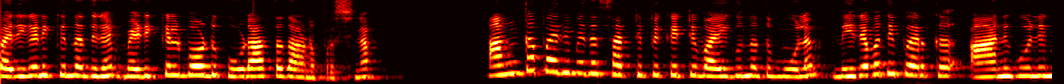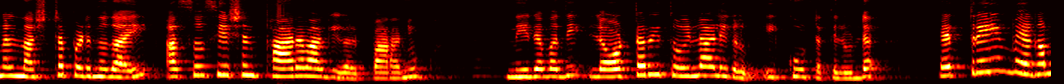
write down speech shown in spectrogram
പരിഗണിക്കുന്നതിന് മെഡിക്കൽ ബോർഡ് കൂടാത്തതാണ് പ്രശ്നം. അംഗപരിമിത സർട്ടിഫിക്കറ്റ് വൈകുന്നത് മൂലം നിരവധി പേർക്ക് ആനുകൂല്യങ്ങൾ നഷ്ടപ്പെടുന്നതായി അസോസിയേഷൻ ഭാരവാഹികൾ പറഞ്ഞു. നിരവധി ലോട്ടറി തൊഴിലാളികളും ഇക്കൂട്ടത്തിലുണ്ട്. എത്രയും വേഗം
